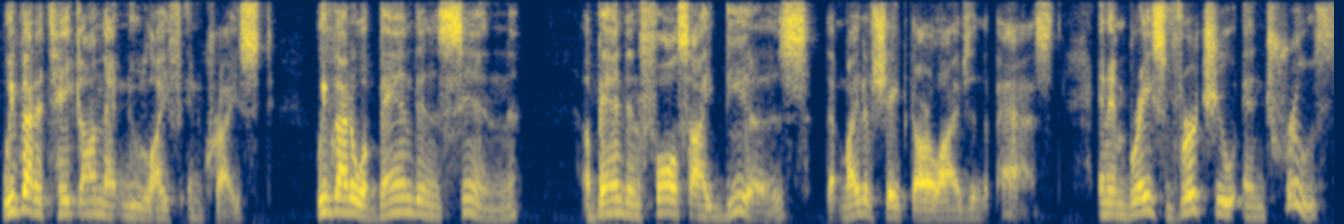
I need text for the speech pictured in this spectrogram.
We've got to take on that new life in Christ. We've got to abandon sin, abandon false ideas that might have shaped our lives in the past, and embrace virtue and truth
